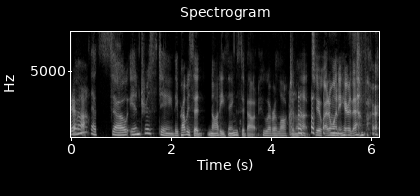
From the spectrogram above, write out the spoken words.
Yeah. Oh, that's so interesting. They probably said naughty things about whoever locked him up too. I don't want to hear that part.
